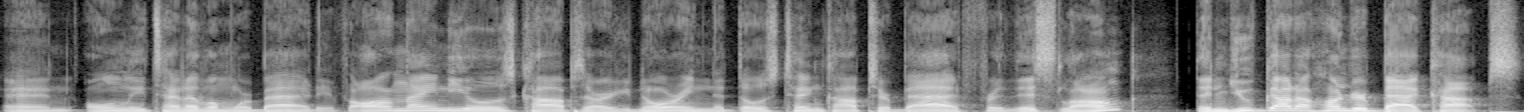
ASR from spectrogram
and only 10 of them were bad if all 90 of those cops are ignoring that those 10 cops are bad for this long then you've got a hundred bad cops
